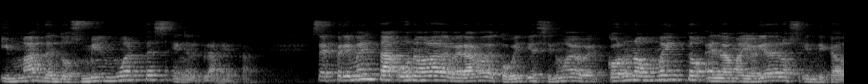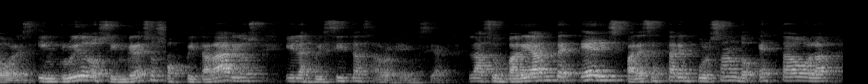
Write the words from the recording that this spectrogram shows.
y más de 2.000 muertes en el planeta. Se experimenta una ola de verano de COVID-19 con un aumento en la mayoría de los indicadores, incluidos los ingresos hospitalarios y las visitas a urgencia. La subvariante ERIS parece estar impulsando esta ola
